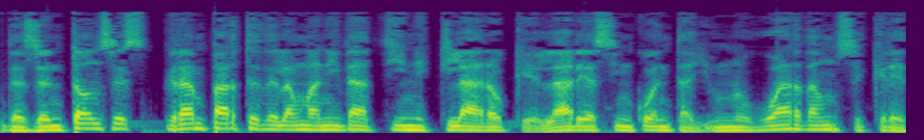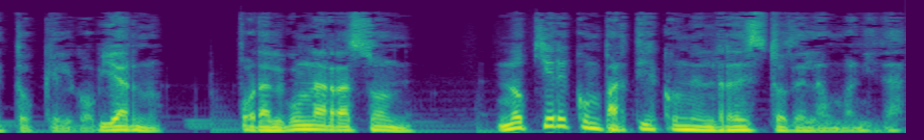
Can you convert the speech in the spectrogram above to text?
Desde entonces, gran parte de la humanidad tiene claro que el Área 51 guarda un secreto que el gobierno, por alguna razón, no quiere compartir con el resto de la humanidad.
